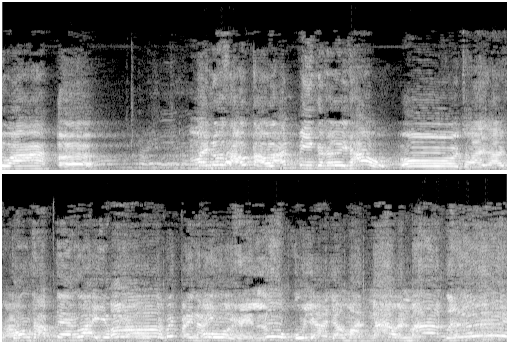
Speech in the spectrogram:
นี่มันหน้าเหมือนไก่ที่เขาเอามาประจานนี่หว่าเออมดโนเสาร์เต่าล้านปีกระเทยเท่า โอ้ใช่ใช่ใช่กองทัพแดงไล่ยังไม่เอาจะไม่ไปไหนโอ้เห็นลูกกูอยากจะหมั่นหน้ามันมากเลย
